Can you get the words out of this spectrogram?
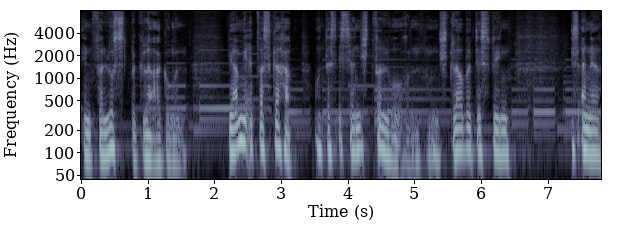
in Verlustbeklagungen. Wir haben hier etwas gehabt und das ist ja nicht verloren. Und ich glaube, deswegen ist eine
